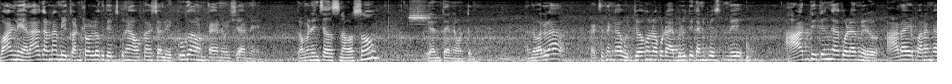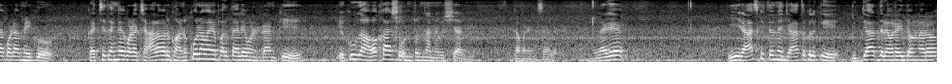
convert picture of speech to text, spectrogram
వాళ్ళని ఎలాగన్నా మీ కంట్రోల్లోకి తెచ్చుకునే అవకాశాలు ఎక్కువగా ఉంటాయనే విషయాన్ని గమనించాల్సిన అవసరం ఎంతైనా ఉంటుంది. అందువల్ల ఖచ్చితంగా ఉద్యోగంలో కూడా అభివృద్ధి కనిపిస్తుంది. ఆర్థికంగా కూడా మీరు ఆదాయ పరంగా కూడా మీకు ఖచ్చితంగా కూడా చాలా వరకు అనుకూలమైన ఫలితాలే ఉండడానికి ఎక్కువగా అవకాశం ఉంటుందన్న విషయాన్ని గమనించాలి. అలాగే ఈ రాశికి చెందిన జాతకులకి విద్యార్థులు ఎవరైతే ఉన్నారో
